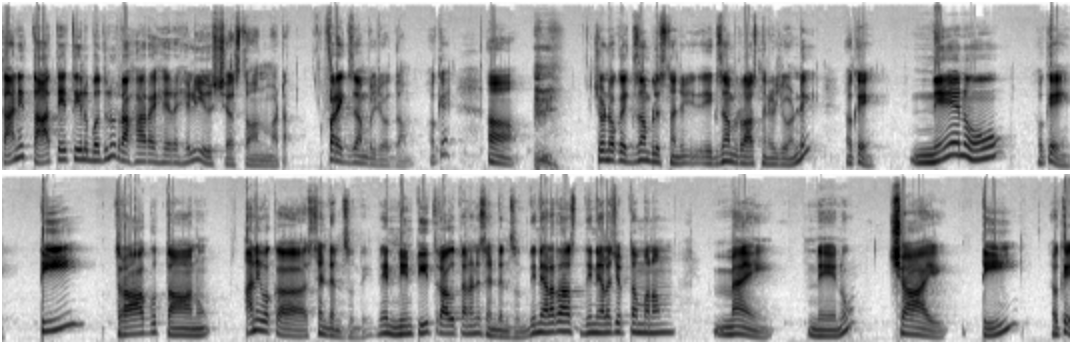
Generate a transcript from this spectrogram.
కానీ తాతేతీల బదులు రహారహేరహీలు యూజ్ చేస్తాం అనమాట ఫర్ ఎగ్జాంపుల్ చూద్దాం ఓకే? చూడండి ఒక ఎగ్జాంపుల్ ఇస్తున్నాను ఎగ్జాంపుల్ రాస్తున్నాను చూడండి. ఓకే నేను ఓకే టీ త్రాగుతాను అని ఒక సెంటెన్స్ ఉంది. నేను నేను టీ త్రాగుతానని సెంటెన్స్ ఉంది. దీన్ని ఎలా రాస్ దీన్ని ఎలా చెప్తాం మనం? మై నేను చాయ్ టీ ఓకే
